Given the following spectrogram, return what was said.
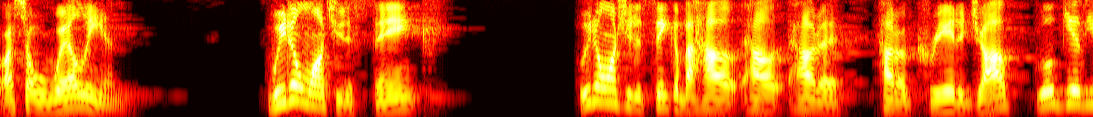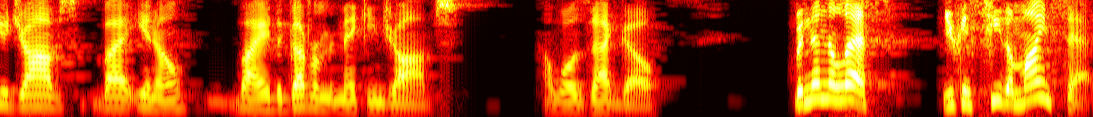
That's Orwellian. We don't want you to think. We don't want you to think about how, how, how to, how to create a job. We'll give you jobs by, you know, by the government making jobs. How well does that go? But nonetheless, you can see the mindset.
